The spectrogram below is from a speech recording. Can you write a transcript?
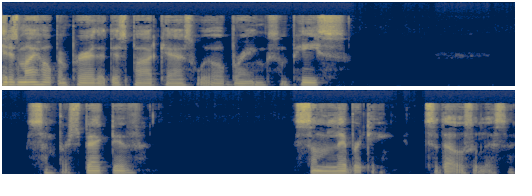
it is my hope and prayer that this podcast will bring some peace, some perspective, some liberty to those who listen.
